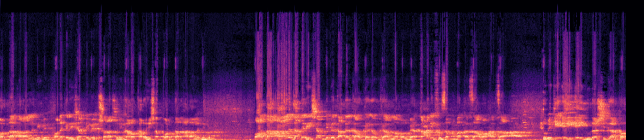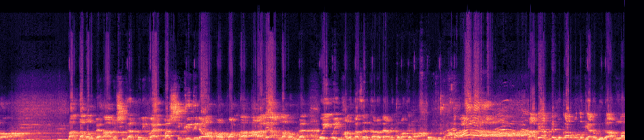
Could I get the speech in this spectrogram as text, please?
পর্দার আড়ালে নিবে। অনেকের হিসাব নিবে সরাসরি, কারও কারও হিসাব পর্দার আড়ালে নিবে। পর্দার আড়ালে যাদের হিসাব নিবে, তাদের কাউকে কাউকে আল্লাহ বলবে তারিফু জাম্বা কাজা ওয়া কাজা তুমি কি এই এই গুনাহ স্বীকার করো? বান্দা বলবে হ্যাঁ আমি স্বীকার করি। কয়েকবার স্বীকৃতি নেওয়ার পর পর্দার আড়ালে আল্লাহ বলবেন ওই ওই ভালো কাজের কারণে আমি তোমাকে মাফ করে দিই আমি আপনি বোকার মতো কেন গুণা আল্লাহ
